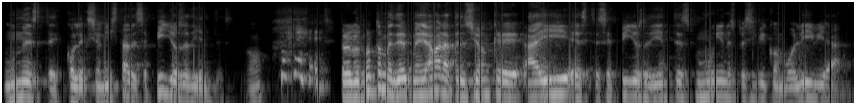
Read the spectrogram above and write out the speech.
un, este, coleccionista de cepillos de dientes, ¿no? Pero de pronto me, me, llama la atención que hay este, cepillos de dientes muy en específico en Bolivia,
